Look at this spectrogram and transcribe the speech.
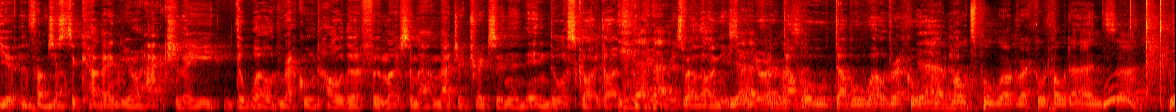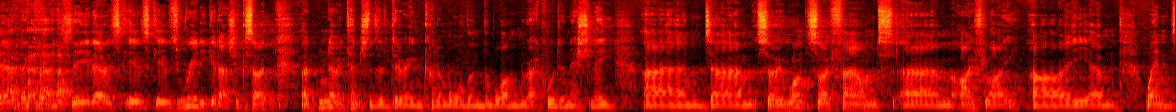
You're, just out. to cut in, you're actually the world record holder for most amount of magic tricks in an indoor skydiving Yeah. arena as well, aren't you? So Yeah, you're a much so. double double world record Yeah, holder. multiple world record holder, and uh, yeah, very. See, that was, it was it was really good actually because I had no intentions of doing kind of more than the one record initially, and um, so once I found um, iFly, I um, went.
